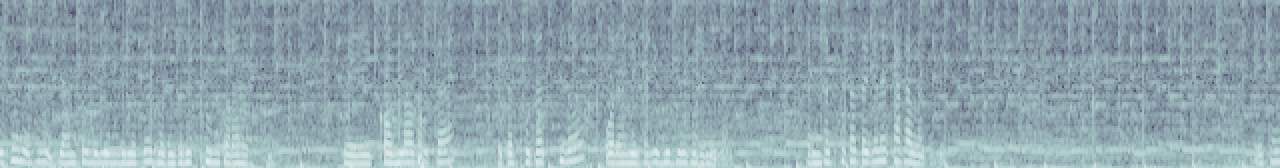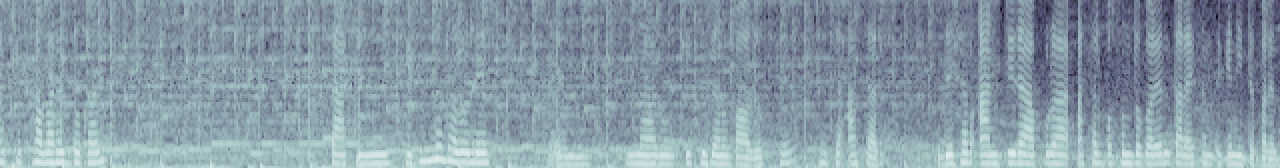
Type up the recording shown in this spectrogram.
দেখুন, এখানে জ্যান্ত বেলুনগুলোকে ধরে ধরে খুন করা হচ্ছে। তো এই কমলা ফুটা, এটা ফুটাচ্ছিল, পরে আমি এটাকে ভিডিও করে নিলাম। কারণ এটা ফুটাতে গেলে টাকা লাগবে। এটা হচ্ছে খাবারের দোকান। চাটনি, বিভিন্ন ধরনের নাড়ু, কী কী যেন পাওয়া যাচ্ছে। এটা হচ্ছে আচার। যেসব আন্টিরা আপুরা আচার পছন্দ করেন, তারা এখান থেকে নিতে পারেন।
